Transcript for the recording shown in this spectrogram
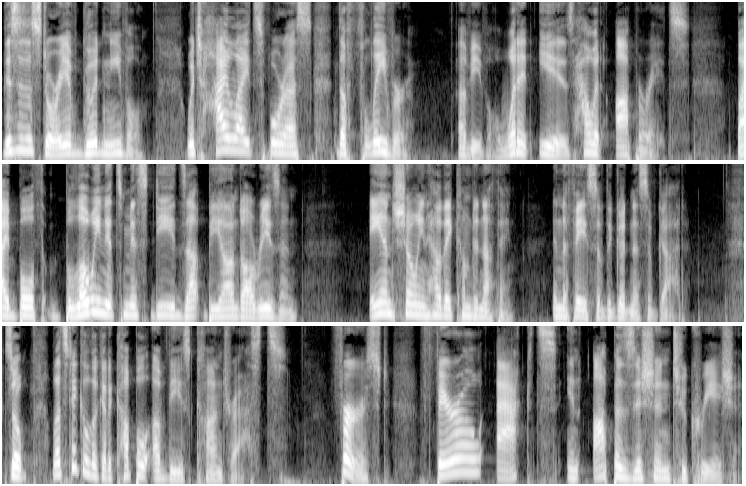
This is a story of good and evil, which highlights for us the flavor of evil, what it is, how it operates, by both blowing its misdeeds up beyond all reason and showing how they come to nothing in the face of the goodness of God. So let's take a look at a couple of these contrasts. First, Pharaoh acts in opposition to creation.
